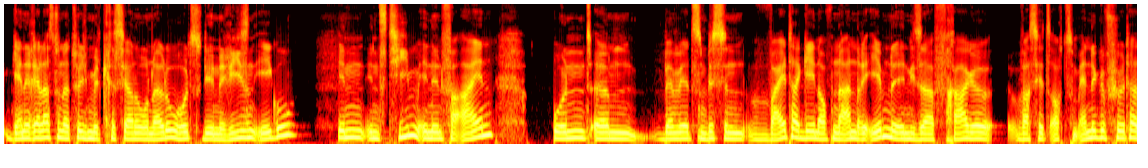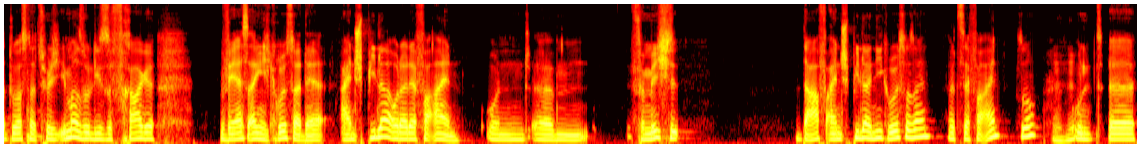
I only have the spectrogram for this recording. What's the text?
generell hast du natürlich mit Cristiano Ronaldo, holst du dir ein Riesen-Ego in, ins Team, in den Verein und ähm, wenn wir jetzt ein bisschen weitergehen auf eine andere Ebene in dieser Frage, was jetzt auch zum Ende geführt hat, du hast natürlich immer so diese Frage, wer ist eigentlich größer, der ein Spieler oder der Verein? Und ähm, für mich darf ein Spieler nie größer sein als der Verein. So. Mhm. Und äh,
